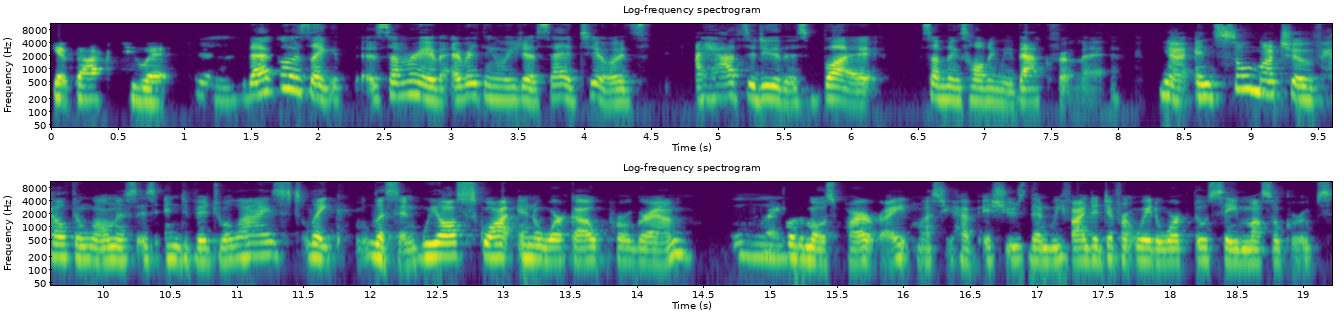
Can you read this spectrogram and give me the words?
get back to it. Yeah, that goes like a summary of everything we just said, too. It's, I have to do this, but something's holding me back from it. Yeah, and so much of health and wellness is individualized. Like, listen, we all squat in a workout program mm-hmm. for the most part, right? Unless you have issues, then we find a different way to work those same muscle groups.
